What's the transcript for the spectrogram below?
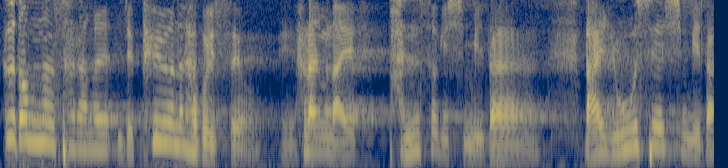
끝없는 사랑을 이제 표현을 하고 있어요. 예, 하나님은 나의 반석이십니다. 나의 요새십니다.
